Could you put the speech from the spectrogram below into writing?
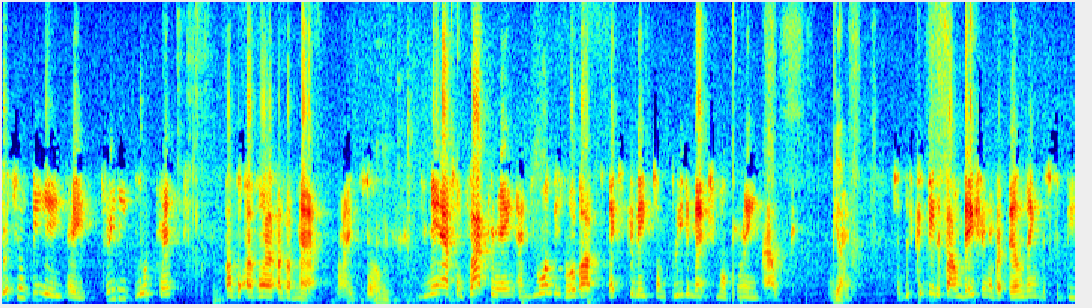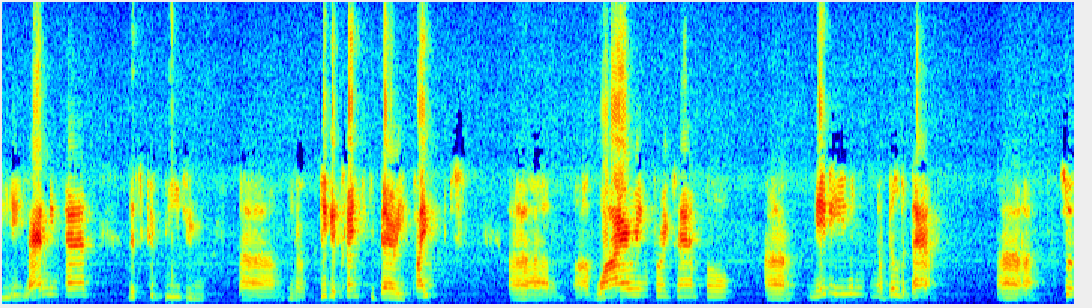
this would be a, a 3D blueprint of, a- of, a, of a map, right? So Mhm. you may have some flat terrain, and you want these robots to excavate some three-dimensional terrain out. Yeah. So this could be the foundation of a building. This could be a landing pad. This could be to, um, you know, dig a trench to bury pipes, um, uh, wiring, for example. Um, maybe even, you know, build a dam. Um, so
